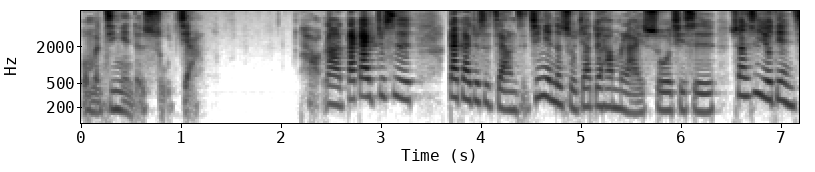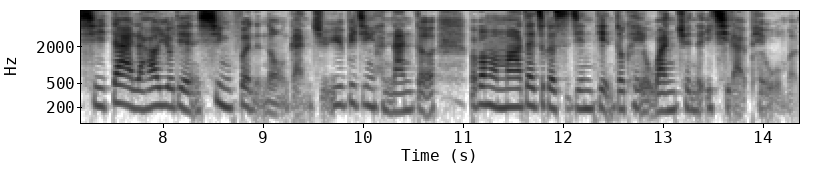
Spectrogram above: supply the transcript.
我们今年的暑假。好，那大概就是大概就是这样子。今年的暑假对他们来说，其实算是有点期待，然后有点兴奋的那种感觉，因为毕竟很难得，爸爸妈妈在这个时间点都可以完全的一起来陪我们。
